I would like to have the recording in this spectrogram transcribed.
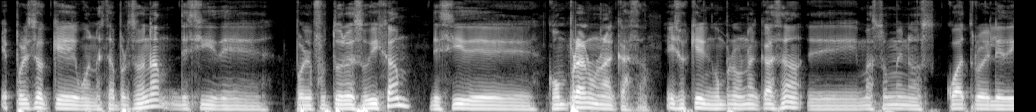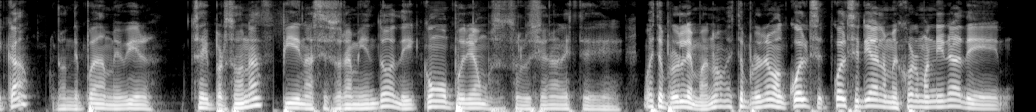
Es por eso que, bueno, esta persona decide, por el futuro de su hija, decide comprar una casa. Ellos quieren comprar una casa de más o menos 4 LDK, donde puedan vivir seis personas piden asesoramiento de cómo podríamos solucionar este, este problema, ¿no? Este problema, ¿cuál, cuál sería la mejor manera de,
